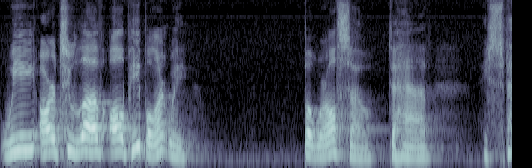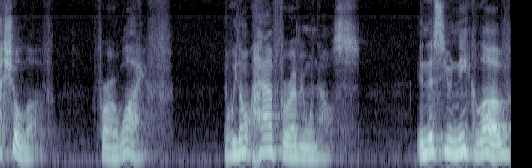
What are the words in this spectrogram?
we are to love all people, aren't we? But we're also to have a special love for our wife that we don't have for everyone else. In this unique love,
